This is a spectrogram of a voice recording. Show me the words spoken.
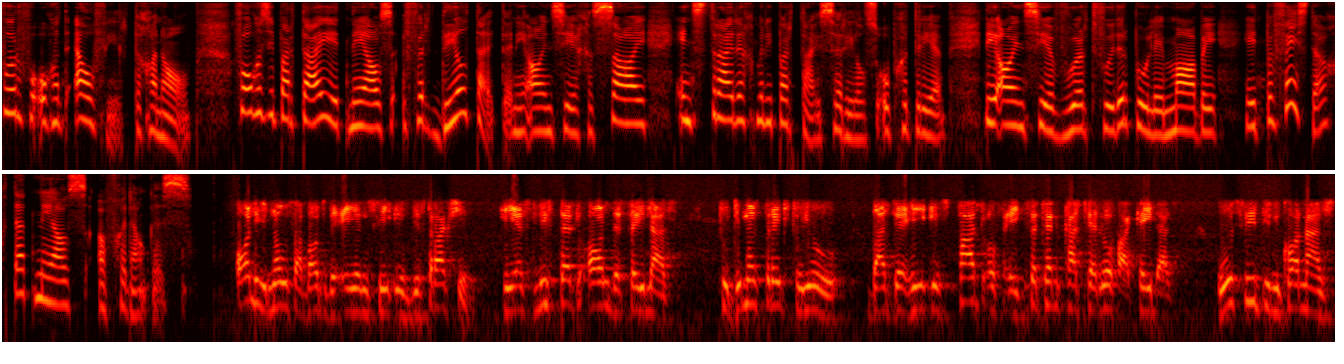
voor vanoggend 11uur te gaan haal. Volgens die party het Neels verdeeldheid in die ANC gesaai en strydig met die party se reëls opgetree. Die ANC woordvoerder Pule Mabe het bevestig dat Neels afgedank is. All he knows about the ANC is distraction. He has listed all the failures to demonstrate to you that uh, he is part of a certain category of arcaders who sit in corners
